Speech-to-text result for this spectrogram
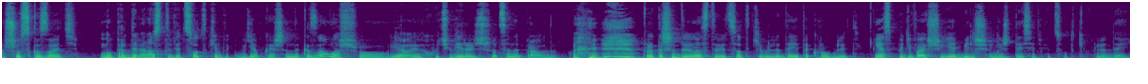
Що сказати? Ну, про 90% я б, звісно, не казала, що я, хочу вірити, що це неправда. про те, що 90% людей так роблять. Я сподіваюся, що я більше, ніж 10% людей,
